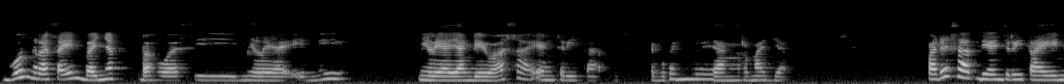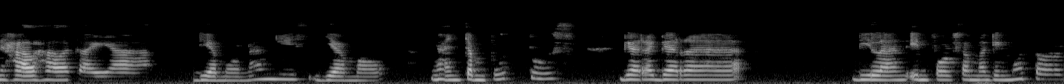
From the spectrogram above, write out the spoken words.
gue ngerasain banyak bahwa si Milea ini Milea yang dewasa yang cerita eh bukan Milea yang remaja pada saat dia ceritain hal-hal kayak dia mau nangis dia mau ngancem putus gara-gara Dilan involve sama geng motor.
